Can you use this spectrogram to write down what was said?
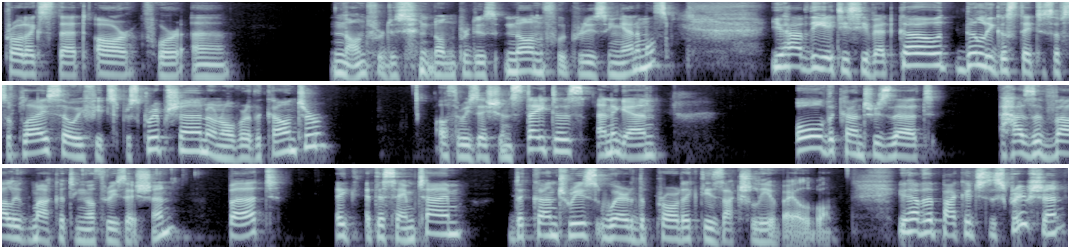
products that are for uh, non-producing, non-produce, non-food producing animals. You have the ATC vet code, the legal status of supply, so if it's prescription or over the counter, authorization status, and again, all the countries that has a valid marketing authorization, but at the same time, the countries where the product is actually available. You have the package description,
